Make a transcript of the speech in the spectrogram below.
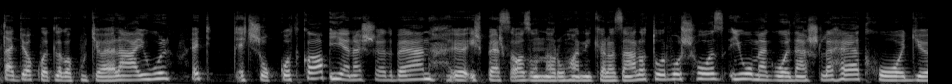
tehát gyakorlatilag a kutya elájul, egy egy sokkot kap. Ilyen esetben is persze azonnal rohanni kell az állatorvoshoz. Jó megoldás lehet, hogy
